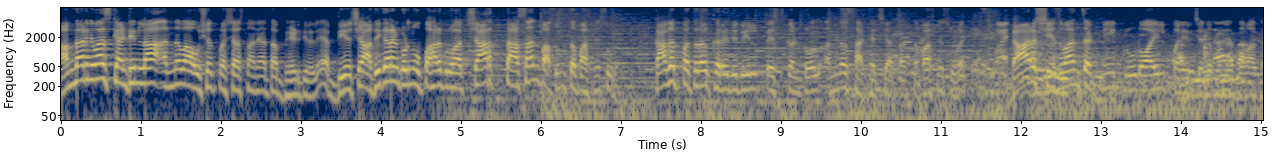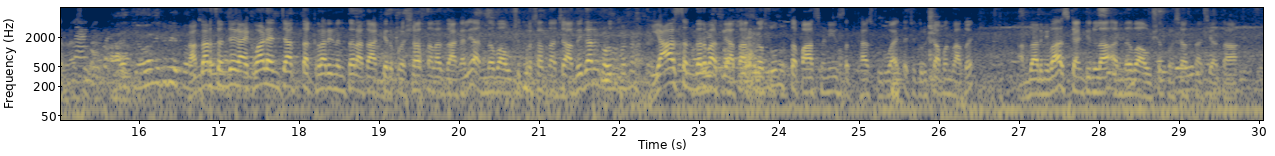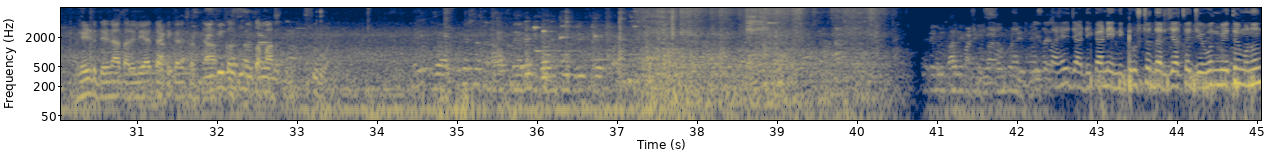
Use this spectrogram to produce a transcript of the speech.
आमदार निवास कॅन्टीनला अन्न व औषध प्रशासनाने आता भेट दिलेली आहे. एफडीएच्या अधिकाऱ्यांकडून उपाहारगृहात चार तासांपासून तपासणी सुरू आहे. कागदपत्र खरेदी बिल पेस्ट कंट्रोल अन्न साठ्याची आता तपासणी सुरू आहे. डाळ शेजवान चटणी क्रूड ऑइल पनीरचे नमुने जमा करण्यास सुरू आहे. आमदार संजय गायकवाड यांच्या तक्रारीनंतर आता अखेर प्रशासनाला जाग आली. अन्न व औषध प्रशासनाच्या अधिकाऱ्यांकडून या संदर्भातली आता कसून तपासणी सध्या सुरू आहे. त्याची दृश्य आपण पाहतोय. आमदार निवास कॅन्टीनला अन्न व औषध प्रशासनाची आता भेट देण्यात आलेली आहे. त्या ठिकाणी सध्या कसून तपासणी सुरू आहे. आहे ज्या ठिकाणी निकृष्ट दर्जाचं जेवण मिळते म्हणून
